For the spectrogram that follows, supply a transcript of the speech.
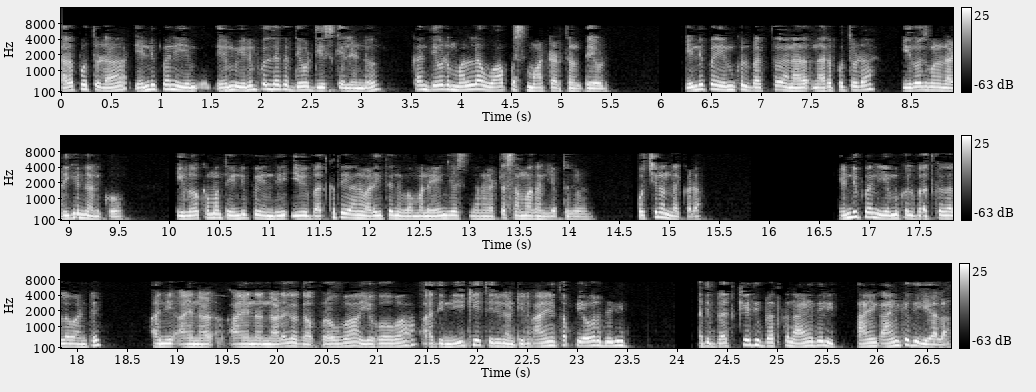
నరపుత్రుడ ఎండిపోయిన ఎముకల దగ్గర దేవుడు తీసుకెళ్ళిండు కానీ దేవుడు మళ్ళా వాపస్ మాట్లాడుతున్నాడు దేవుడు. ఎండిపోయిన ఎముకలు బతుకు నరపుత్రుడా ఈ రోజు మనం అడిగిండు అనుకో. ఈ లోకమంతా ఎండిపోయింది ఇవి బతకతాయి అని అడిగితే మనం ఏం చేస్తున్నాం? ఎట్లా సమాధానం చెప్తా చూడండి. వచ్చినంది అక్కడ. ఎండిపోయిన ఎముకలు బ్రతకగలవా అంటే అని ఆయన ఆయన నడగగా ప్రవ్వా యహోవా అది నీకే తెలియనంటే ఆయన తప్ప ఎవరు తెలియదు. అది బ్రతికేది బ్రతకని ఆయన తెలియదు. ఆయన ఆయనకే తెలియాలా?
